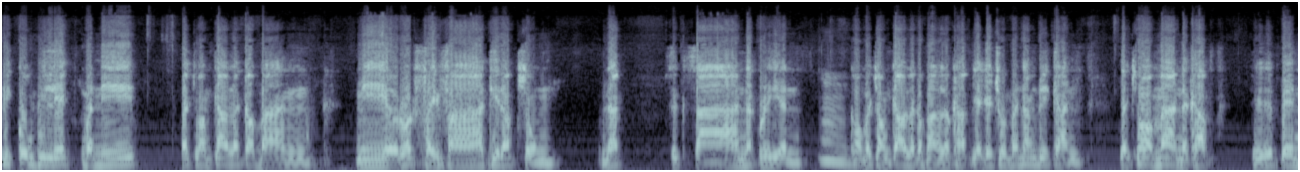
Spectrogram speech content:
พี่กุ้งพี่เล็ก วันนี้พระจอมเกล้าและกระบัง มีรถไฟฟ้าที่รับส่งนัก ศึกษานักเรียนอืมของพระจอมเกล้าและกระบังแล้วครับ อยากจะชวนมานั่งด้วยกันจะชอบมากนะครับ ถือเป็น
